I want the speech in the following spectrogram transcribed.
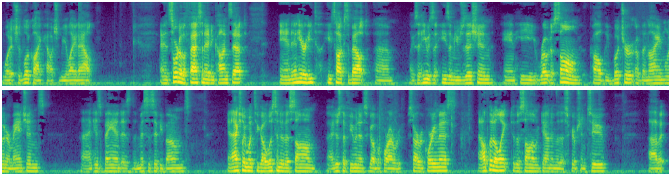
what it should look like, how it should be laid out. And it's sort of a fascinating concept. And in here, he, he talks about, um, like I said, he was a, he's a musician and he wrote a song called The Butcher of the Nine Lunar Mansions. Uh, and his band is the Mississippi Bones. And I actually went to go listen to this song uh, just a few minutes ago before I re started recording this. And I'll put a link to the song down in the description too. Uh, but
